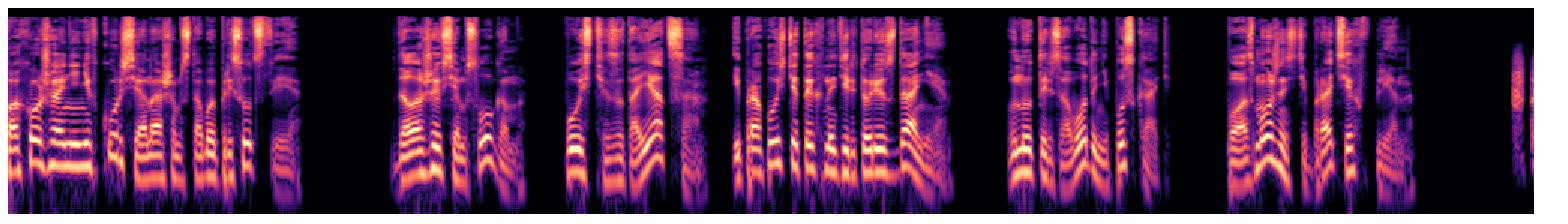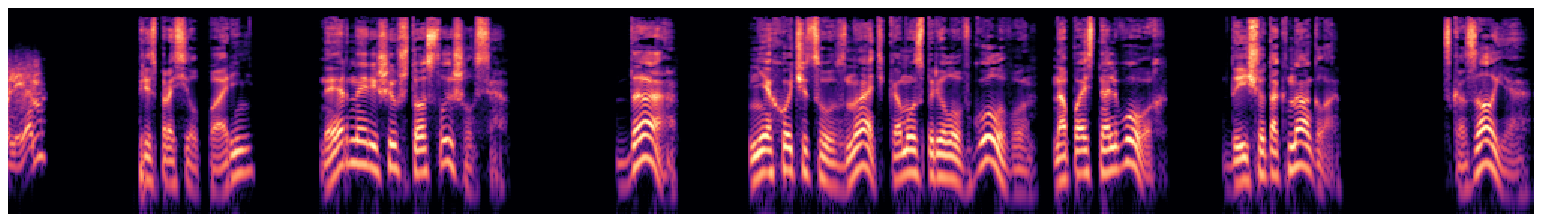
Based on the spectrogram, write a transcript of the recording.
«Похоже, они не в курсе о нашем с тобой присутствии, Доложи всем слугам, пусть затаятся и пропустят их на территорию здания. Внутрь завода не пускать. По возможности брать их в плен. «В плен?» — приспросил парень, наверное, решив, что ослышался. «Да, мне хочется узнать, кому сбрело в голову напасть на Львовых, да еще так нагло», — сказал я,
